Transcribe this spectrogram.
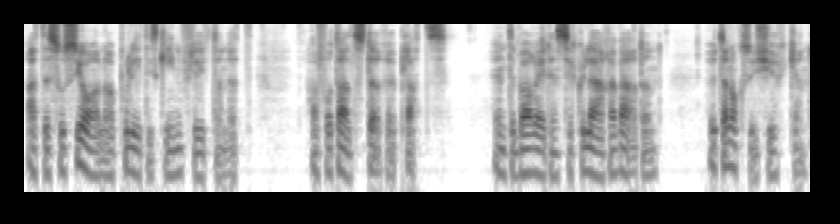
att det sociala och politiska inflytandet har fått allt större plats, inte bara i den sekulära världen utan också i kyrkan.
